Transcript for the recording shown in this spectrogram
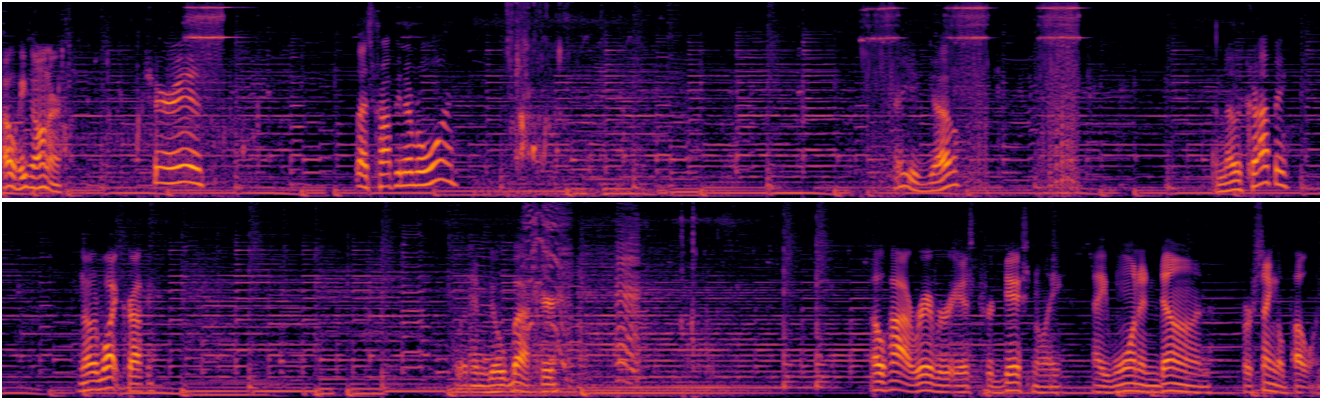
Oh, he's on her. Sure is. That's crappie number one. There you go. Another crappie. Another white crappie. Let him go back here. Ohio River is traditionally a one and done for single poling.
